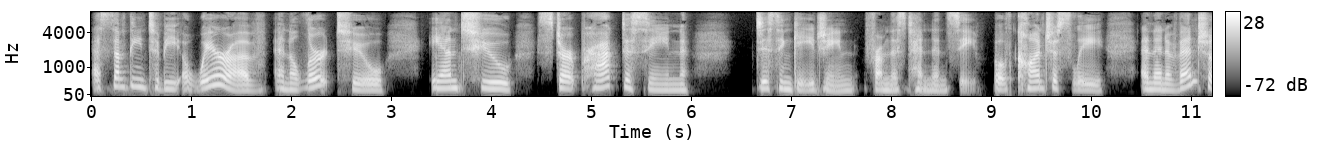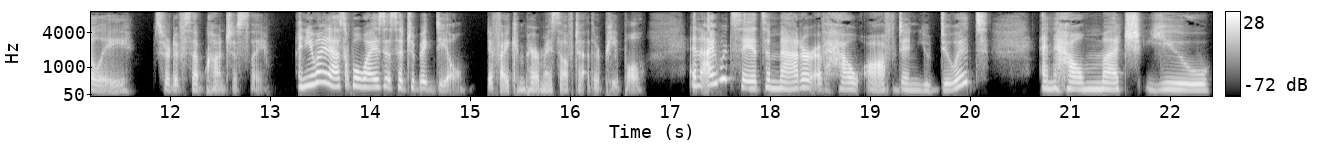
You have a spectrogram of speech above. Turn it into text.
as something to be aware of and alert to, and to start practicing disengaging from this tendency, both consciously and then eventually sort of subconsciously. And you might ask, well, why is it such a big deal if I compare myself to other people? And I would say it's a matter of how often you do it and how much you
